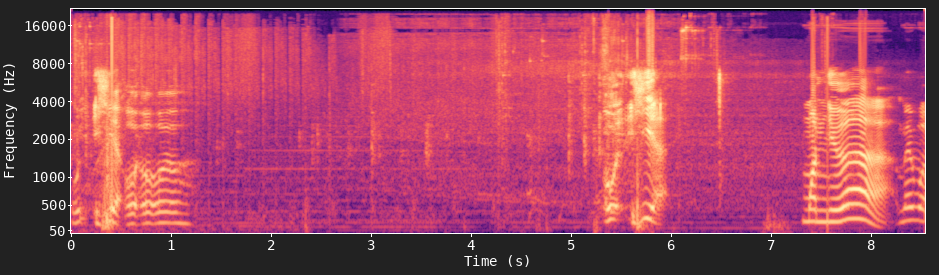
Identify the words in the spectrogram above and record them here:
อุ้ยไอ้เหี้ยโอ้ยโอ้ยโอ้ยโอ้ยไอ้เหี้ยมอนเยอะ ไม่ไหว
